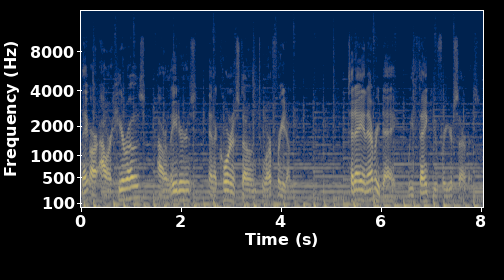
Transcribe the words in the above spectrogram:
they are our heroes, our leaders, and a cornerstone to our freedom. Today and every day, we thank you for your service.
